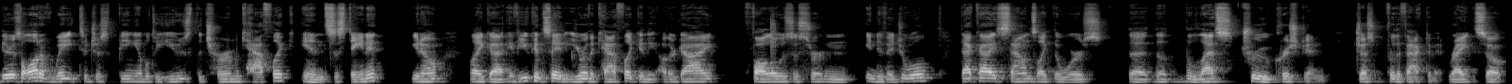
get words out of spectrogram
there's a lot of weight to just being able to use the term Catholic and sustain it. You know, like uh, if you can say that you're the Catholic and the other guy follows a certain individual, that guy sounds like the worst, the the, the less true Christian, just for the fact of it, right? So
